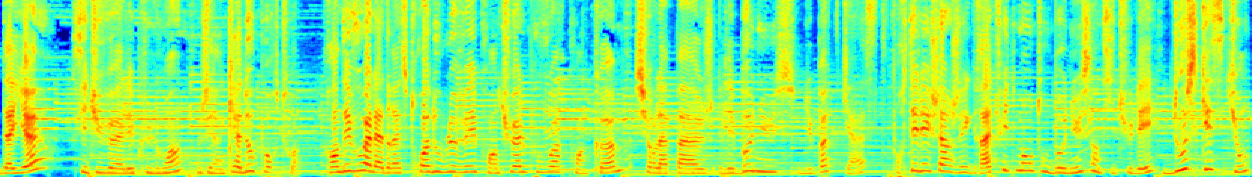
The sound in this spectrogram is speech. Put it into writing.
D'ailleurs, si tu veux aller plus loin, j'ai un cadeau pour toi. Rendez-vous à l'adresse www.tualpouvoir.com sur la page Les bonus du podcast pour télécharger gratuitement ton bonus intitulé 12 questions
